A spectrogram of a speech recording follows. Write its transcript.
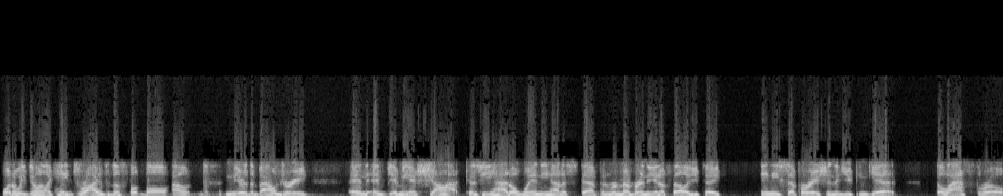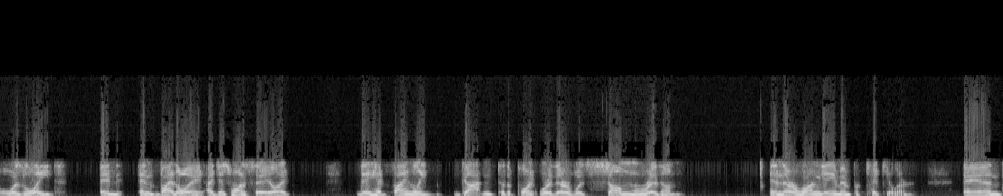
what are we doing? Like, hey, drive the football out near the boundary." And and give me a shot because he had a win, he had a step, and remember in the NFL you take any separation that you can get. The last throw was late, and and by the way, I just want to say like they had finally gotten to the point where there was some rhythm in their run game in particular. And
